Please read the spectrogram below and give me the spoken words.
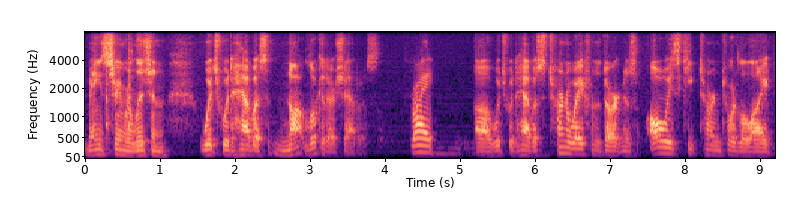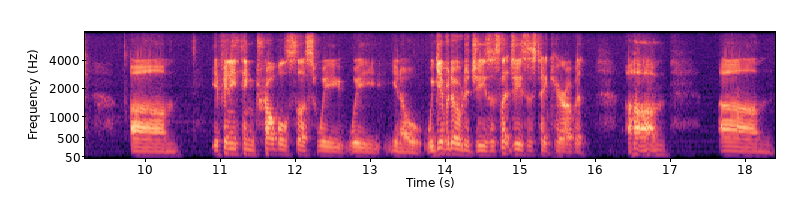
mainstream religion, which would have us not look at our shadows. Right. Uh, which would have us turn away from the darkness, always keep turned toward the light. Um, if anything troubles us, we we you know we give it over to Jesus. Let Jesus take care of it. um, um,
